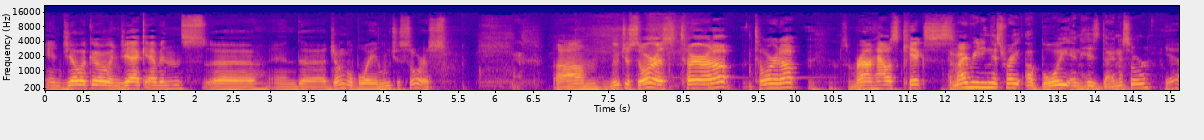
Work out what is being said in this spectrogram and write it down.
Angelico and Jack Evans uh, and uh, Jungle Boy and Luchasaurus. Um, Luchasaurus tore it up, tore it up. Some roundhouse kicks. Am I reading this right? A boy and his dinosaur. Yeah,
